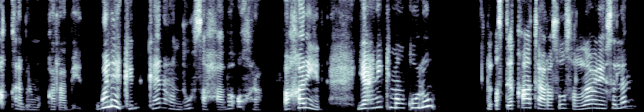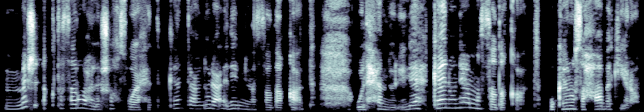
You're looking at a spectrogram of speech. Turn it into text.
أقرب المقربين ولكن كان عنده صحابة أخرى آخرين. يعني كما نقولوا الأصدقاء تاع الرسول صلى الله عليه وسلم مش اقتصروا على شخص واحد كانت عنده العديد من الصداقات والحمد لله كانوا نعم الصداقات وكانوا صحابة كرام.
